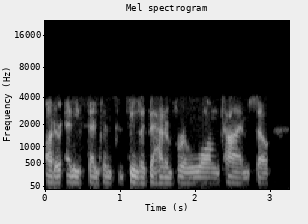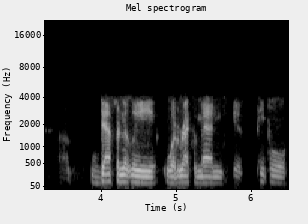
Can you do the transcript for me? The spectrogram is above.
utter any sentence. It seems like they had him for a long time. So um, definitely would recommend if people,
